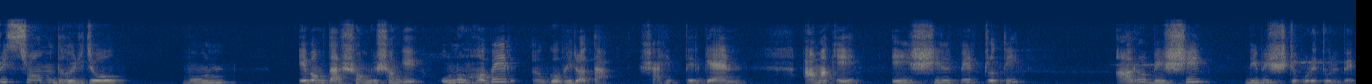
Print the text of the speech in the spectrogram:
পরিশ্রম, ধৈর্য, মন এবং তার সঙ্গে সঙ্গে অনুভবের গভীরতা, সাহিত্যের জ্ঞান আমাকে এই শিল্পের প্রতি আরও বেশি নিবিষ্ট করে তুলবে।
